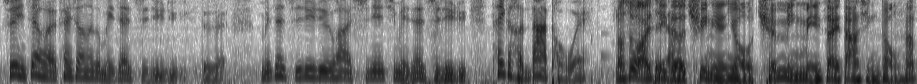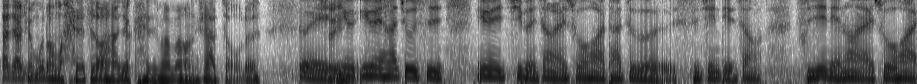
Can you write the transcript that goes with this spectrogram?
所以你再回来看一下那个美债殖利率，对不对？美债殖利率的话，十年期美债殖利率，它一个很大头哎、欸。老师，我还记得去年有全民美债大行动，那、啊、大家全部都买了之后，它就开始慢慢往下走了。对，因为因为它就是因为基本上来说的话，它这个时间点上，时间点上来说的话，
